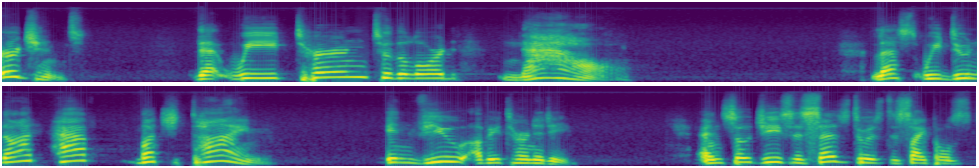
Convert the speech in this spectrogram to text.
urgent that we turn to the Lord now, lest we do not have much time in view of eternity. And so Jesus says to his disciples,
